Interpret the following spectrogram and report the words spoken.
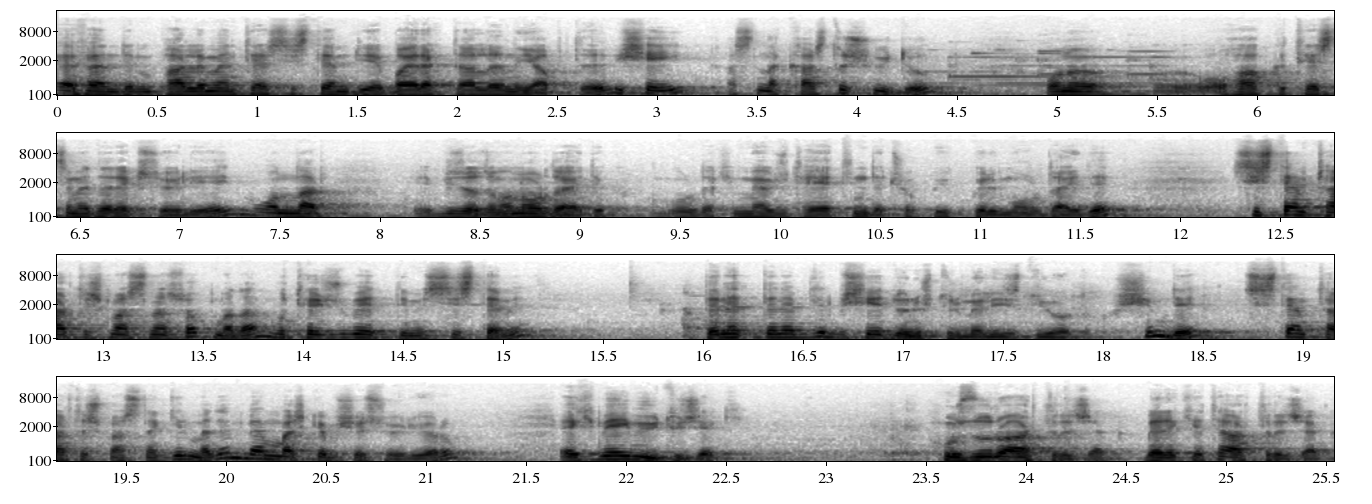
efendim parlamenter sistem diye bayraktarlığını yaptığı bir şey aslında kastı şuydu. Onu e, o hakkı teslim ederek söyleyeyim. Onlar e, biz o zaman oradaydık. Buradaki mevcut heyetin de çok büyük bölümü oradaydı. Sistem tartışmasına sokmadan bu tecrübe ettiğimiz sistemi denetlenebilir bir şeye dönüştürmeliyiz diyorduk. Şimdi sistem tartışmasına girmeden ben başka bir şey söylüyorum. Ekmeği büyütecek, huzuru artıracak, bereketi artıracak,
